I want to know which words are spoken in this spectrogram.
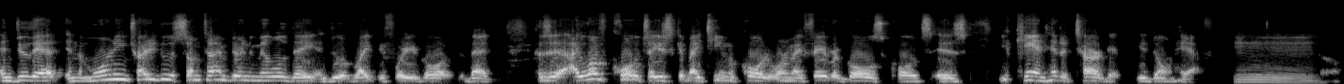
And do that in the morning. Try to do it sometime during the middle of the day, and do it right before you go to bed. Because I love quotes. I used to give my team a quote. One of my favorite goals quotes is, "You can't hit a target you don't have." Mm. So,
